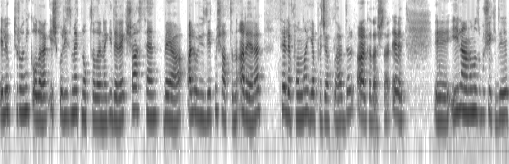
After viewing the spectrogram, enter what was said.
elektronik olarak İşkur hizmet noktalarına giderek şahsen veya Alo 170 hattını arayarak telefonla yapacaklardır arkadaşlar. Evet e, ilanımız bu şekilde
